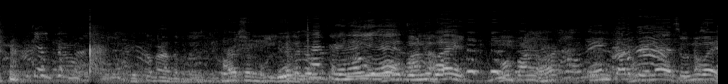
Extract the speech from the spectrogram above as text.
किसको बनाता पता पेन है सोनू भाई है सोनू भाई।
